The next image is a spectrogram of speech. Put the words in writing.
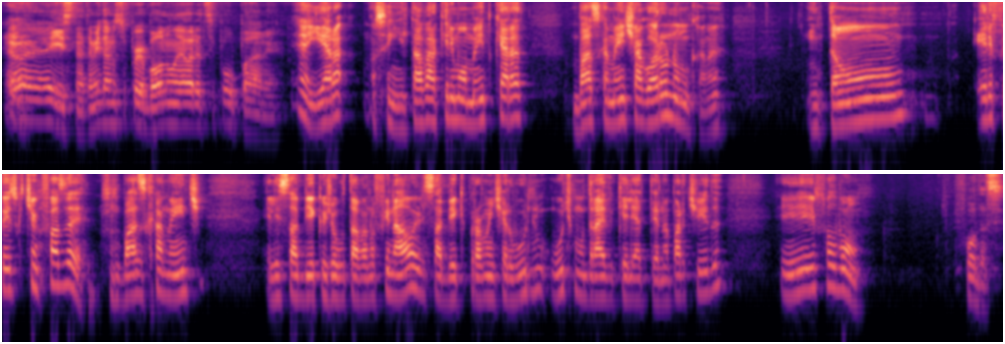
é, é isso, né? Também tá no Super Bowl, não é hora de se poupar, né? É, e era, assim, ele tava naquele momento que era basicamente agora ou nunca, né? Então, ele fez o que tinha que fazer. Basicamente, ele sabia que o jogo estava no final, ele sabia que provavelmente era o último, drive que ele ia ter na partida, e falou: bom, foda-se.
